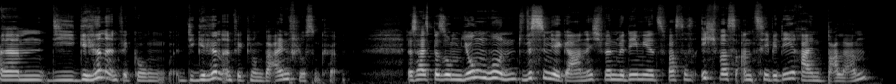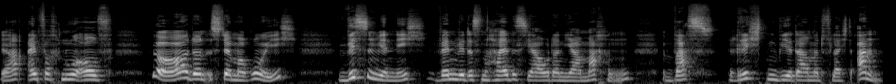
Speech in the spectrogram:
ähm, die, Gehirnentwicklung, die Gehirnentwicklung beeinflussen können. Das heißt, bei so einem jungen Hund wissen wir gar nicht, wenn wir dem jetzt, was weiß ich, was an CBD reinballern, ja, einfach nur auf, ja, dann ist der mal ruhig, wissen wir nicht, wenn wir das ein halbes Jahr oder ein Jahr machen, was richten wir damit vielleicht an?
